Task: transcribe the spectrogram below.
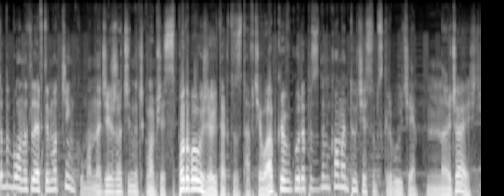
to by było na tyle w tym odcinku. Mam nadzieję, że odcinek wam się spodobał. Jeżeli tak, to zostawcie łapkę w górę. Poza tym komentujcie, subskrybujcie. No i cześć.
